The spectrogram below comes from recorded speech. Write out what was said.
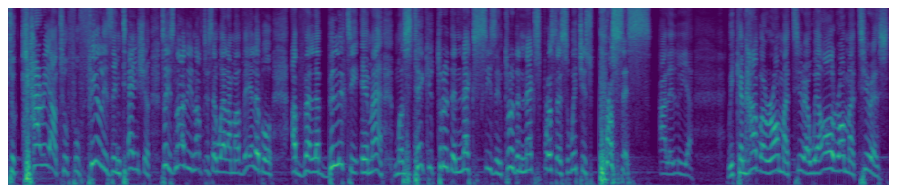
to carry out to fulfill his intention. So it's not enough to say, Well, I'm available. Availability, amen, must take you through the next season, through the next process, which is process. Hallelujah. We can have a raw material. We're all raw materials,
